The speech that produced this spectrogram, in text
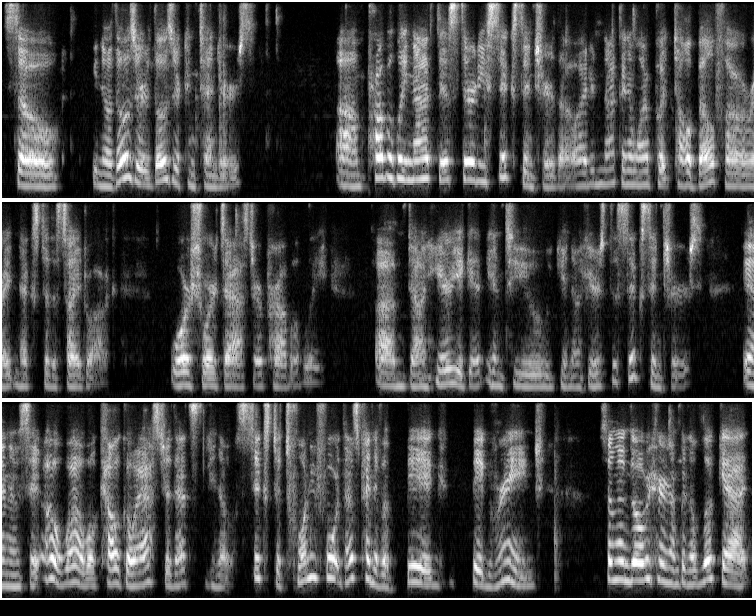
So, you know, those are, those are contenders. Um, probably not this 36 incher though. I'm not going to want to put tall bellflower right next to the sidewalk or Schwartz aster probably. Um, down here you get into, you know, here's the six inchers. And I'm say, oh, wow, well, calico aster, that's, you know, six to 24. That's kind of a big, big range. So I'm gonna go over here and I'm gonna look at,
